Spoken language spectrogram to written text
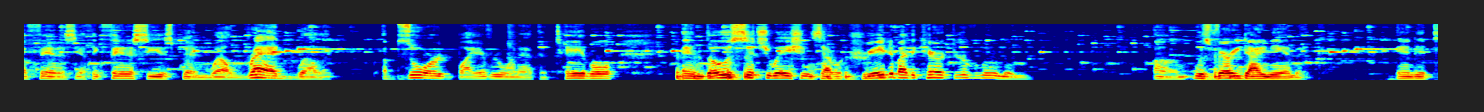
of fantasy. I think fantasy has been well read, well absorbed by everyone at the table. And those situations that were created by the character of Lumen um, was very dynamic. And it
